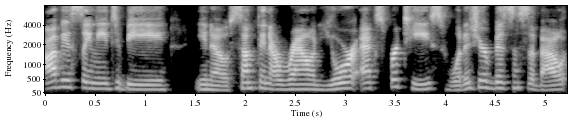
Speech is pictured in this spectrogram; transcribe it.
obviously need to be, you know, something around your expertise. What is your business about?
